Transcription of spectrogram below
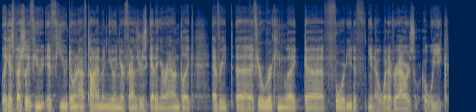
like especially if you if you don't have time and you and your friends are just getting around like every uh, if you're working like uh, 40 to you know whatever hours a week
